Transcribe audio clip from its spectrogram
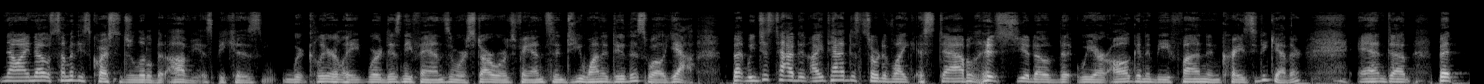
now I know some of these questions are a little bit obvious because we're clearly we're Disney fans and we're Star Wars fans. And do you want to do this? Well, yeah. But we just had to. I had to sort of like establish, you know, that we are all going to be fun and crazy together. And um, but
